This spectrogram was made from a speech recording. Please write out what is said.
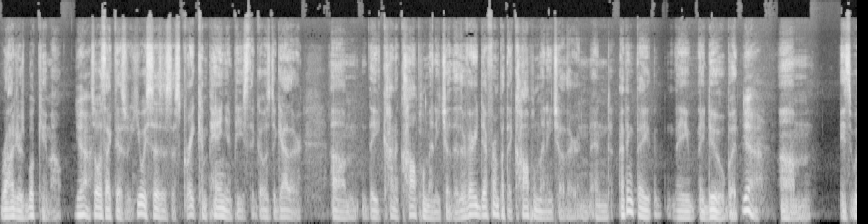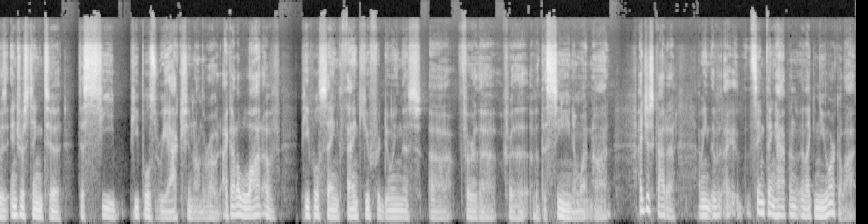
Roger's book came out. Yeah. So it's like this. He always says it's this great companion piece that goes together. Um, they kind of complement each other. They're very different, but they complement each other, and and I think they they they do. But Yeah. it was interesting to to see people's reaction on the road. I got a lot of people saying thank you for doing this uh, for the for the for the scene and whatnot. I just got a. I mean, was, I, the same thing happened like in New York a lot.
